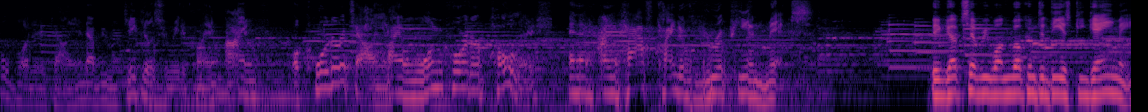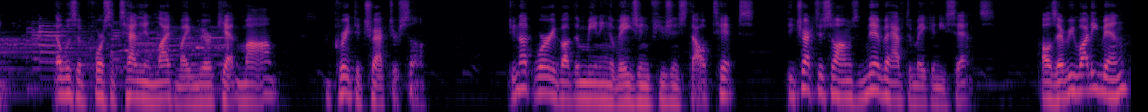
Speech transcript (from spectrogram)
full-blooded Italian. That'd be ridiculous for me to claim. I am a quarter Italian. I am one quarter Polish, and I'm half kind of European mix. Big ups, everyone. Welcome to DSP Gaming. That was, of course, Italian Life by Meerkat Mob. Great detractor song. Do not worry about the meaning of Asian fusion style tips. Detractor songs never have to make any sense. How's everybody been?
